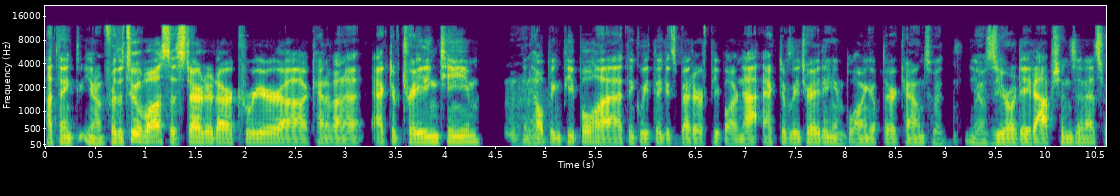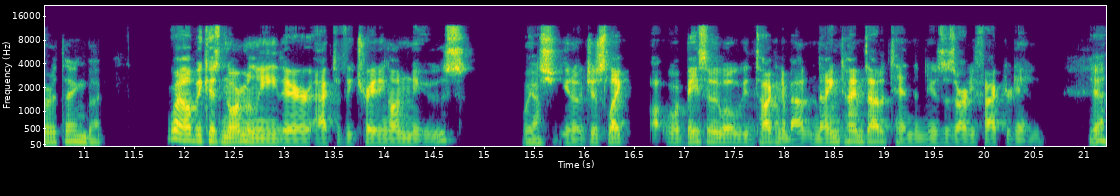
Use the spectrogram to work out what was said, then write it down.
I think, you know, for the two of us that started our career uh, kind of on an active trading team mm-hmm. and helping people, I think we think it's better if people are not actively trading and blowing up their accounts with, you know, zero date options and that sort of thing. But well, because normally they're actively trading on news, which, yeah. you know, just like uh, well, basically what we've been talking about, nine times out of 10, the news is already factored in. Yeah.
